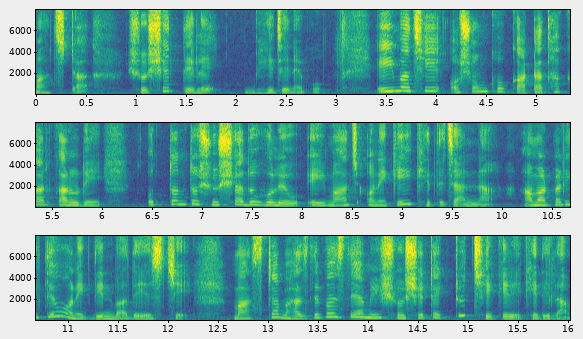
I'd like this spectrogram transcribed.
মাছটা সর্ষের তেলে ভেজে নেব। এই মাছে অসংখ্য কাটা থাকার কারণে অত্যন্ত সুস্বাদু হলেও এই মাছ অনেকেই খেতে চান না। আমার বাড়িতেও অনেক দিন বাদে এসছে। মাছটা ভাজতে ভাজতে আমি সর্ষেটা একটু ছেঁকে রেখে দিলাম।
